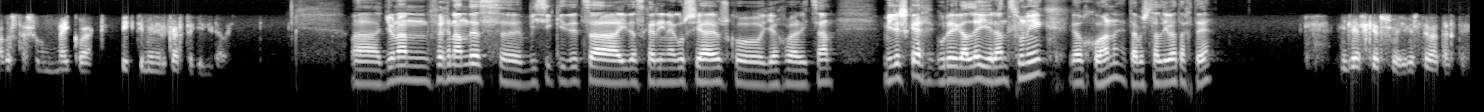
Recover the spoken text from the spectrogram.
adostasun nahikoak biktimen elkartekin dira bai. Ba, Jonan Fernandez, e, bizikidetza idazkari nagusia Eusko Jajolaritzan. Mil esker gure galdei erantzunik, gau joan, eta bestaldi bat arte? Mil esker zuei, beste bat arte.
